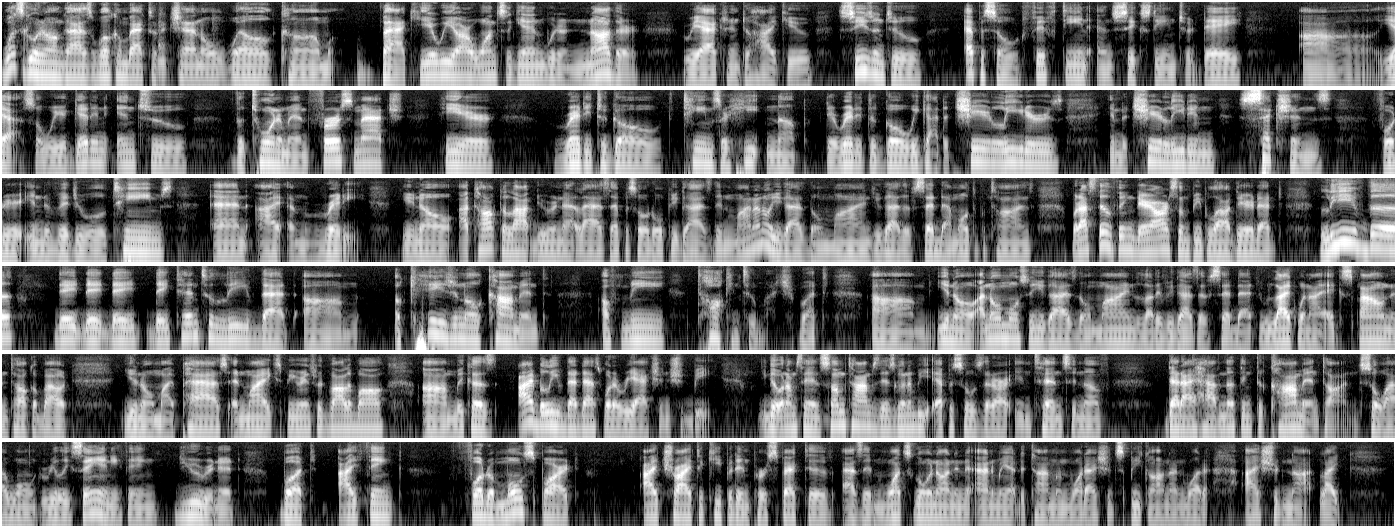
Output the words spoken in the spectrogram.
What's going on guys? Welcome back to the channel. Welcome back. Here we are once again with another reaction to Haikyuu season 2 episode 15 and 16 today. Uh yeah, so we're getting into the tournament first match here ready to go. Teams are heating up. They're ready to go. We got the cheerleaders in the cheerleading sections for their individual teams and I am ready. You know, I talked a lot during that last episode. Hope you guys didn't mind. I know you guys don't mind. You guys have said that multiple times, but I still think there are some people out there that leave the they they they they tend to leave that um occasional comment of me talking too much. But um, you know, I know most of you guys don't mind. A lot of you guys have said that you like when I expound and talk about you know my past and my experience with volleyball um, because I believe that that's what a reaction should be. You get what I'm saying? Sometimes there's going to be episodes that are intense enough that I have nothing to comment on, so I won't really say anything during it. But I think for the most part, I try to keep it in perspective, as in what's going on in the anime at the time and what I should speak on and what I should not. Like,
